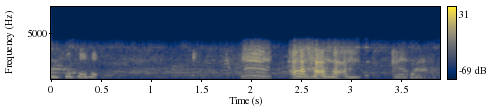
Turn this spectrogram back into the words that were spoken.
uh,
